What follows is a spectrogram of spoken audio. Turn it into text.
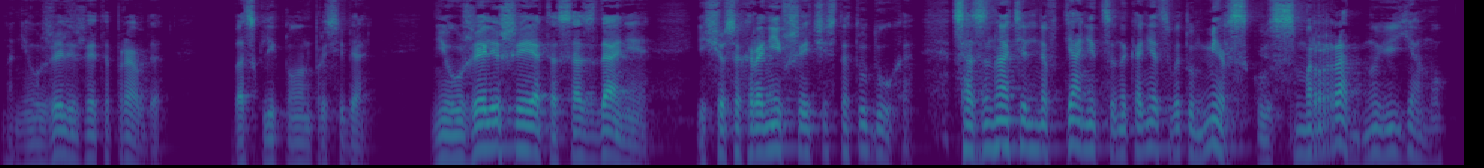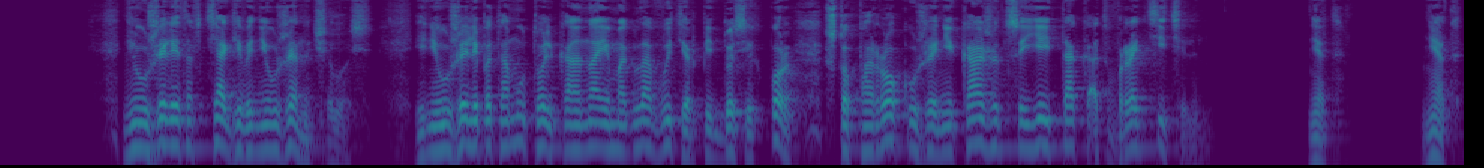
«Но неужели же это правда?» — воскликнул он про себя. «Неужели же это создание, еще сохранившее чистоту духа, сознательно втянется, наконец, в эту мерзкую, смрадную яму? Неужели это втягивание уже началось?» И неужели потому только она и могла вытерпеть до сих пор, что порог уже не кажется ей так отвратителен? «Нет, нет,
